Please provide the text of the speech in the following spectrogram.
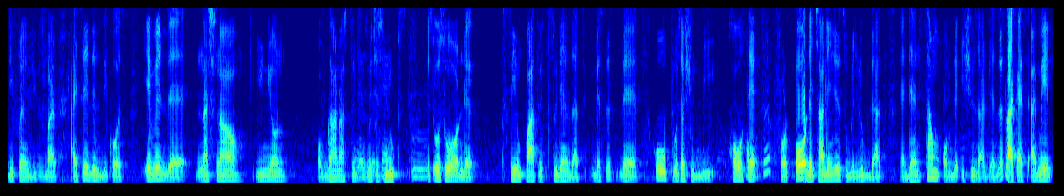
different views, but I say this because even the National Union of Ghana Students, Yes, which is okay. NUGS, is also on the same path with students that the, sys- the whole process should be halted, Halted? for all the challenges to be looked at and then some of the issues addressed. Just like I made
